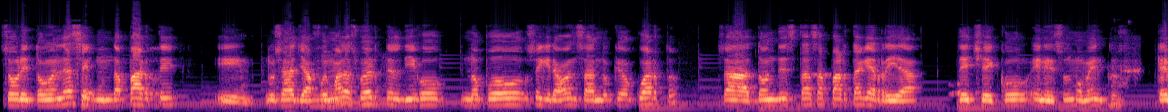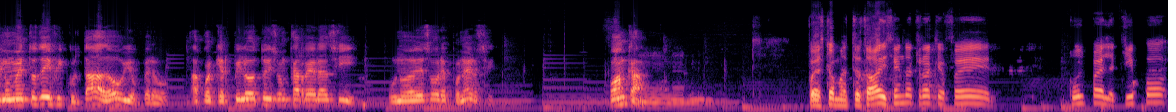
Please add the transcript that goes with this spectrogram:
Sobre todo en la segunda parte, o sea, ya fue mala suerte, él dijo, no puedo seguir avanzando, quedó cuarto. O sea, ¿dónde está esa parte aguerrida de Checo en esos momentos? Que hay momentos de dificultad, obvio, pero a cualquier piloto y son carreras y uno debe sobreponerse. Juanca. Mm, pues como te estaba diciendo, creo que fue culpa del equipo.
